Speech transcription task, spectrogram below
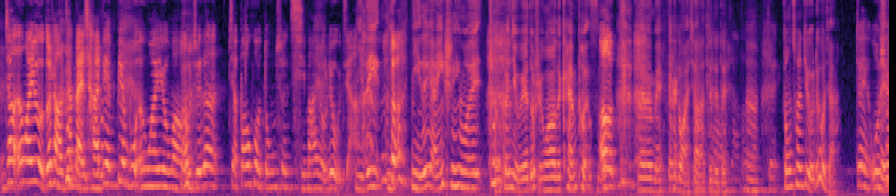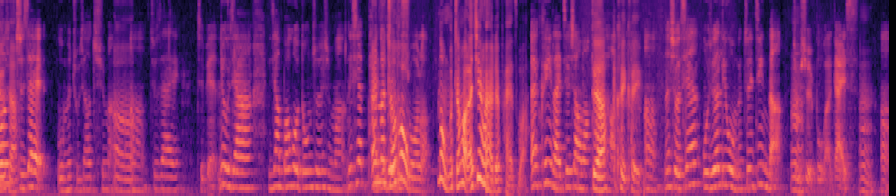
你知道 NYU 有多少家奶茶店遍布 NYU 吗？我觉得这包括东村起码有六家。你的 你你的原因是因为整个纽约都是 NYU 的 campus 吗？哦，没没没，开个玩笑啦，对对对嗯嗯，，对东村就有六家，对，我说只在我们主校区嘛，嗯嗯，就在这边六家，你像包括东村什么那些牌子就不说了，那我们正好来介绍一下这牌子吧。哎，可以来介绍吗？对啊好，可以可以，嗯，那首先我觉得离我们最近的就嗯是 Boba Guys，嗯。嗯，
